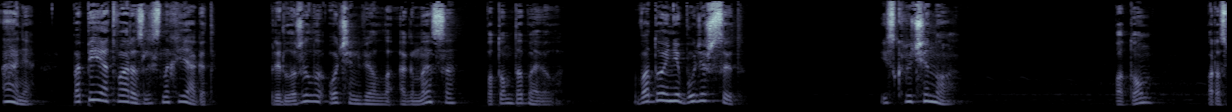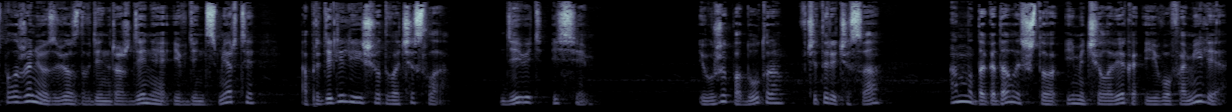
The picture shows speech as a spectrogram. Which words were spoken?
Аня, попей отвар из лесных ягод, предложила очень вяло Агнеса, потом добавила. Водой не будешь сыт. Исключено. Потом, по расположению звезд в день рождения и в день смерти, определили еще два числа – 9 и 7. И уже под утро, в 4 часа, Анна догадалась, что имя человека и его фамилия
